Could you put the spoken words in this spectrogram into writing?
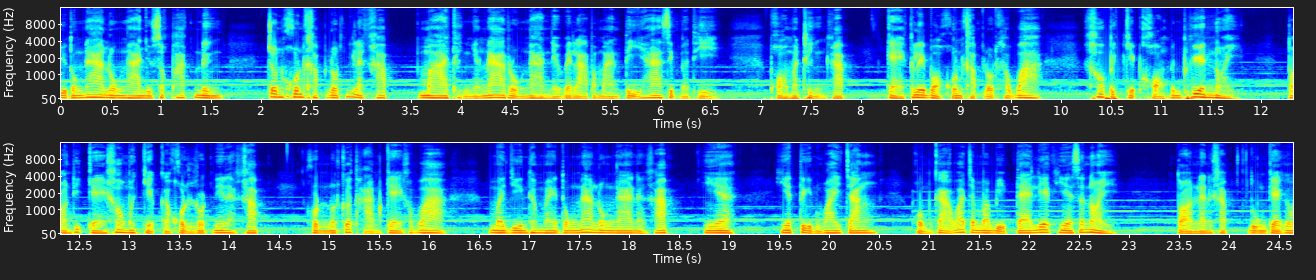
อยู่ตรงหน้าโรงงานอยู่สักพักหนึ่งจนคนขับรถนี่แหละครับ มาถึงยังหน้าโรงงานในเวลาประมาณตีห้นาที พอมาถึงครับ แกก็เลยบอกคนขับรถครับว่า เข้าไปเก็บของเป็นเพื่อนหน่อย ตอนที่แกเข้ามาเก็บกับคนรถนี่แหละครับ คนรถก็ถามแกครับว่า มายืนทำไมตรงหน้าโรงงานนะครับเฮียเฮียตื่นไวจัง ผมกะว่าจะมาบีบแต่เรียกเฮียซะหน่อย ตอนนั้นครับลุงแกก็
